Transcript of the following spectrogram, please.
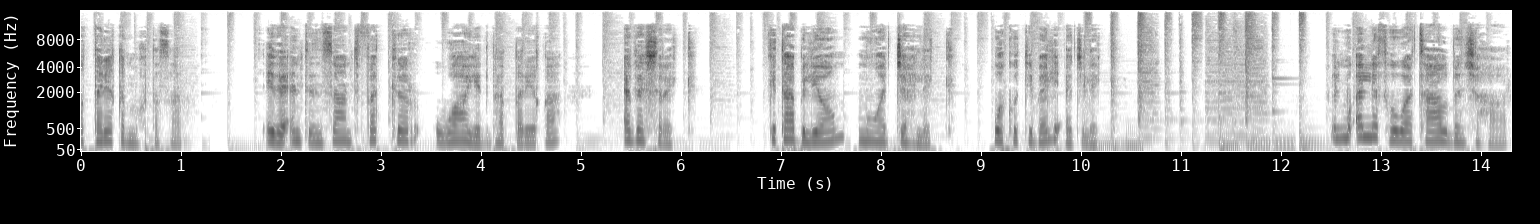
الطريق المختصر إذا أنت إنسان تفكر وايد بهالطريقة أبشرك. كتاب اليوم موجه لك وكتب لأجلك. المؤلف هو تال بن شهار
